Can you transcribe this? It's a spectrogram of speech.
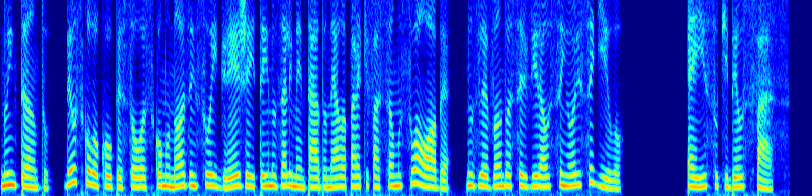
No entanto, Deus colocou pessoas como nós em sua igreja e tem nos alimentado nela para que façamos sua obra, nos levando a servir ao Senhor e segui-lo. É isso que Deus faz.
